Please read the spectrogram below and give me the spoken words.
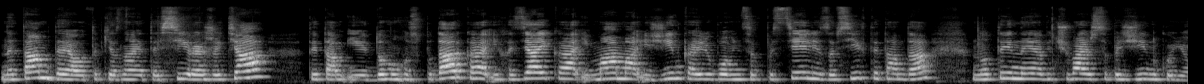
Не там, де от таке, знаєте, сіре життя. Ти там і домогосподарка, і хазяйка, і мама, і жінка, і любовниця в постелі, за всіх ти там, да? но ти не відчуваєш себе жінкою.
